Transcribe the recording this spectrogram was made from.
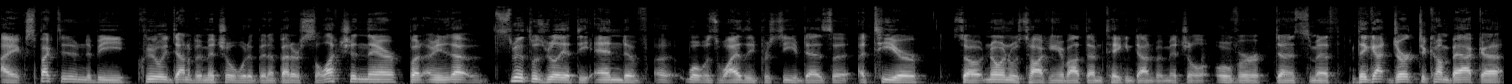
I expected him to be. Clearly, Donovan Mitchell would have been a better selection there, but I mean, that Smith was really at the end of uh, what was widely perceived as a, a tier. So no one was talking about them taking Donovan Mitchell over Dennis Smith. They got Dirk to come back uh,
